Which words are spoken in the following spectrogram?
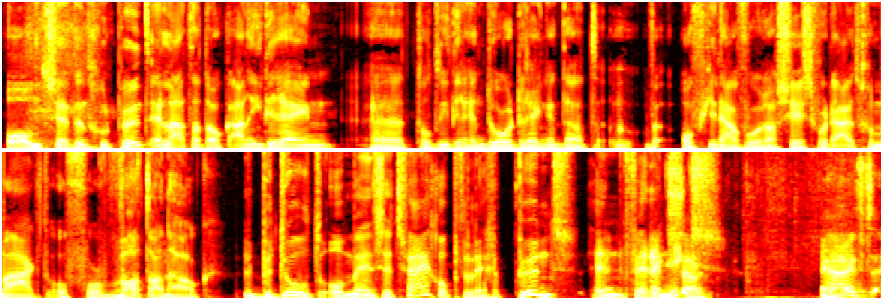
Ontzettend goed punt. En laat dat ook aan iedereen, uh, tot iedereen doordringen. Dat of je nou voor racist wordt uitgemaakt of voor wat dan ook. Het bedoelt om mensen het zwijgen op te leggen. Punt. En verder exact. niks. Hij heeft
